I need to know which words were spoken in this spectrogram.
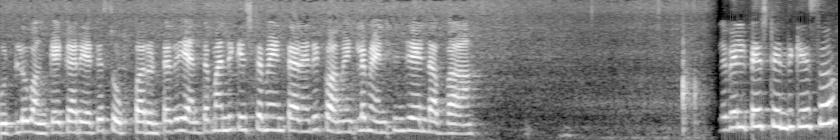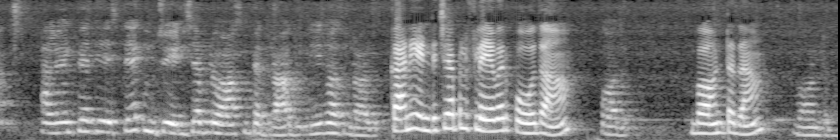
గుడ్లు వంకాయ కర్రీ అయితే సూపర్ ఉంటుంది. ఎంతమందికి ఇష్టం ఏంటి అనేది కామెంట్లో మెన్షన్ చేయండి అబ్బా. వెల్లి పేస్ట్ ఎందుకు వేసావు? అల్లం వెల్లిపాయ చేస్తే కొంచెం వాసన పెద్ద రాదు. నీరు వాసన రాదు. కానీ ఎండు చేపల ఫ్లేవర్ పోదా? పోదు. బాగుంటుందా? బాగుంటుంది.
